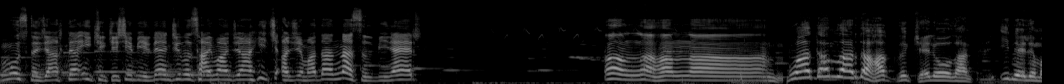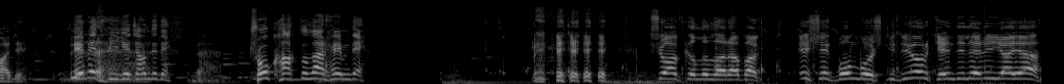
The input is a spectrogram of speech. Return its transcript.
Bu sıcakta iki kişi birden cılız hayvancağa hiç acımadan nasıl biner? Allah Allah. Bu adamlar da haklı Keloğlan. İnelim hadi. Evet Bilgecan dede. Çok haklılar hem de. Şu akıllılara bak. Eşek bomboş gidiyor, kendileri yaya.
